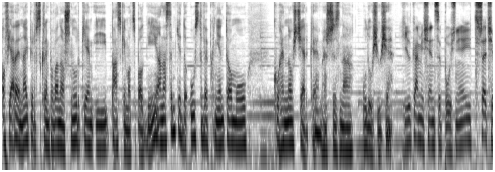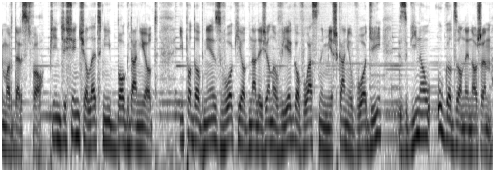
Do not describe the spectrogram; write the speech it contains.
Ofiarę najpierw skrępowano sznurkiem i paskiem od spodni, a następnie do ust wepchnięto mu kuchenną ścierkę. Mężczyzna udusił się. Kilka miesięcy później trzecie morderstwo 50-letni Bogdan J. I podobnie zwłoki odnaleziono w jego własnym mieszkaniu w Łodzi, zginął ugodzony nożem.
